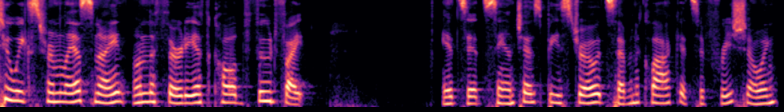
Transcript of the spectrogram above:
two weeks from last night on the 30th called Food Fight. It's at San Chez Bistro at 7 o'clock. It's a free showing.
